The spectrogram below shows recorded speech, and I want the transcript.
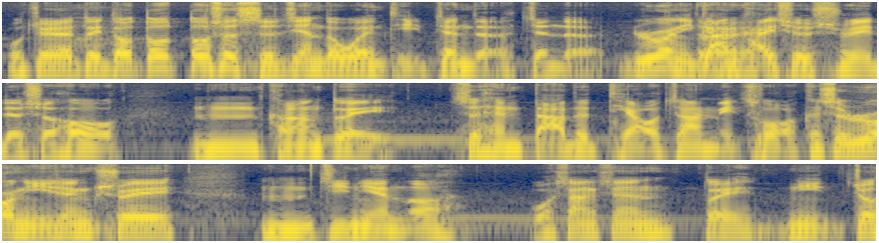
我觉得对，都都都是时间的问题，真的真的。如果你刚开始学的时候，嗯，可能对是很大的挑战，没错。可是如果你已经学嗯几年了，我相信对你就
